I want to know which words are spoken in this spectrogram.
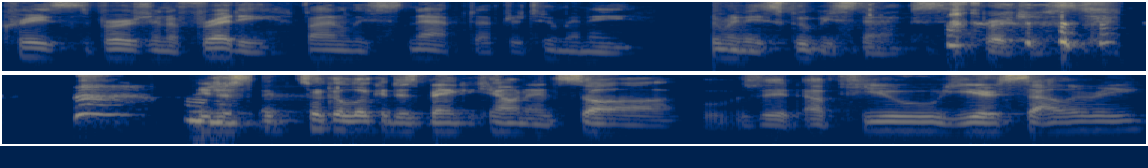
Craig's version of Freddy finally snapped after too many too many Scooby snacks purchased. he just took a look at his bank account and saw what was it a few years salary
